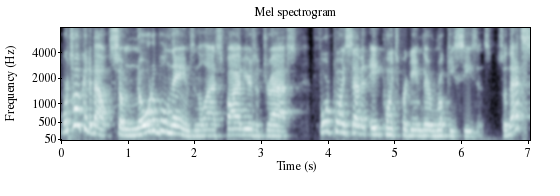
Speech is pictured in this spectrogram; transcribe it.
We're talking about some notable names in the last five years of drafts. 4.78 points per game their rookie seasons. So that's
